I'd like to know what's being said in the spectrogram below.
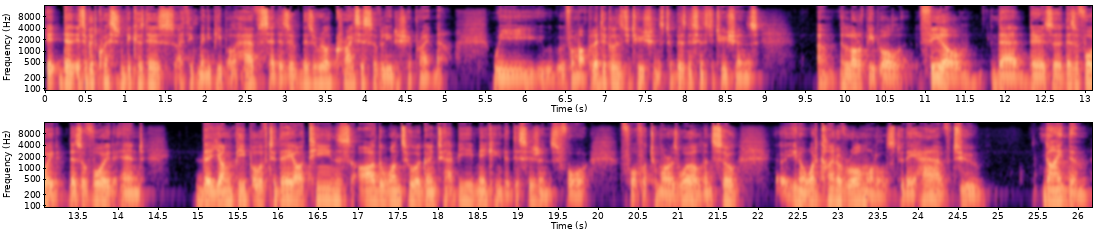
it, it's a good question because there's i think many people have said there's a there's a real crisis of leadership right now we from our political institutions to business institutions um, a lot of people feel that there's a there's a void there's a void. And the young people of today our teens are the ones who are going to be making the decisions for for for tomorrow's world. And so uh, you know what kind of role models do they have to guide them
